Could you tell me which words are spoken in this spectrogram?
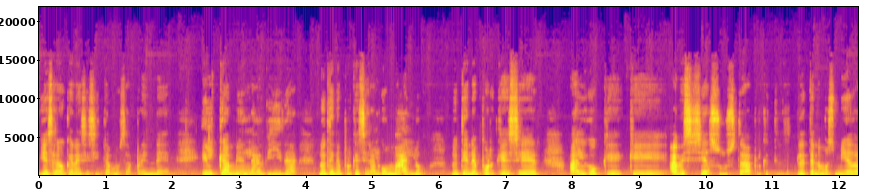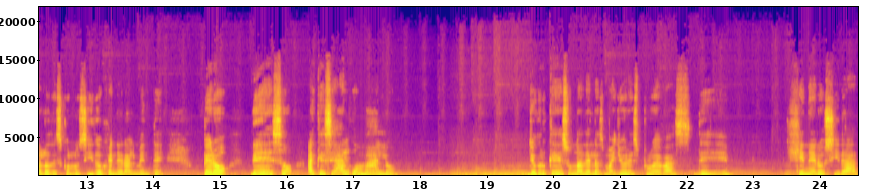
y es algo que necesitamos aprender. El cambio en la vida no tiene por qué ser algo malo, no tiene por qué ser algo que, que a veces se asusta porque le tenemos miedo a lo desconocido generalmente, pero de eso a que sea algo malo, yo creo que es una de las mayores pruebas de generosidad,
